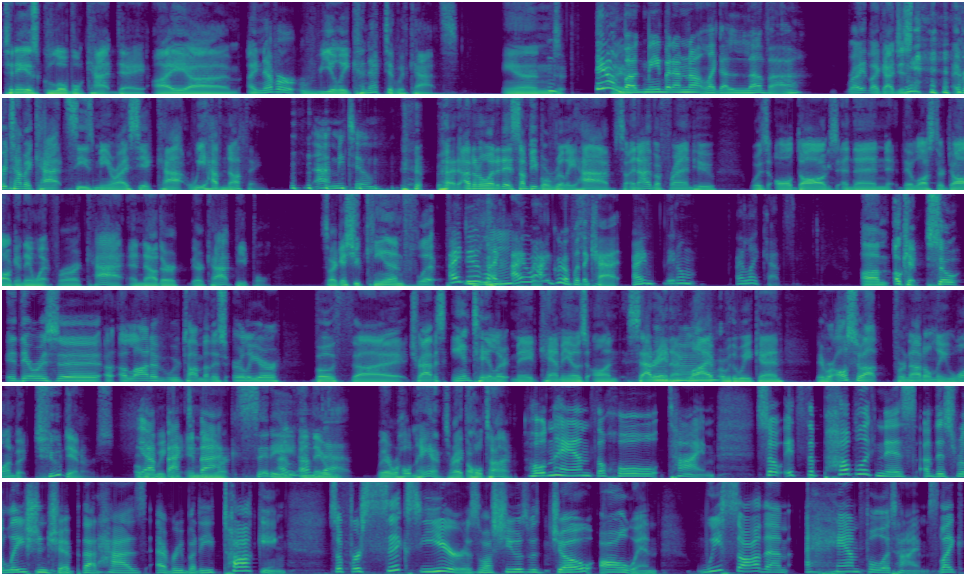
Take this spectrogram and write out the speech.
Today is Global Cat Day. I um I never really connected with cats, and They don't I- bug me, but I'm not like a lover. right like I just every time a cat sees me or I see a cat, we have nothing. Uh, me too. I I don't know what it is. Some people really have. So, and I have a friend who was all dogs, and then they lost their dog, and they went for a cat, and now they're they're cat people. So I guess you can flip. I do like. I, I grew up with a cat. I they don't. I like cats. Um, okay, so there was a, a, a lot of we were talking about this earlier. Both uh, Travis and Taylor made cameos on Saturday Night Mhm. Live over the weekend. They were also out for not only one but two dinners over Yeah, the weekend back to in back. New York City, I love and they that. They were holding hands right the whole time. holding hands the whole time. So it's the publicness of this relationship that has everybody talking. So for six years, while she was with Joe Alwyn, we saw them a handful of times. Like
